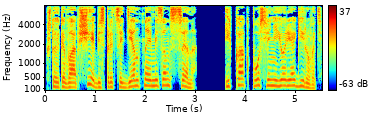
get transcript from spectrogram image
что это вообще беспрецедентная мизансцена. И как после нее реагировать?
